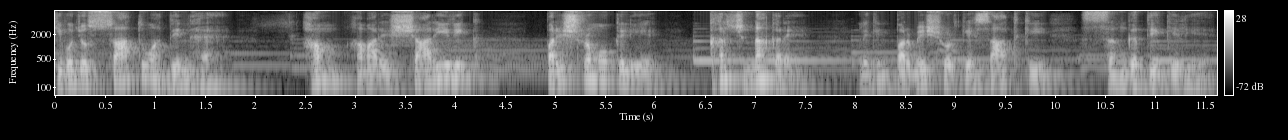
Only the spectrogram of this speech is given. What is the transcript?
कि वो जो सातवां दिन है, हम हमारे शारीरिक परिश्रमों के लिए खर्च ना करें, लेकिन परमेश्वर के साथ की संगति के लिए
